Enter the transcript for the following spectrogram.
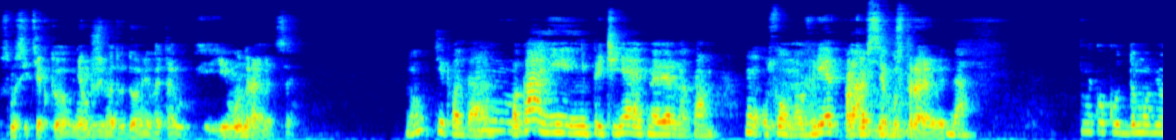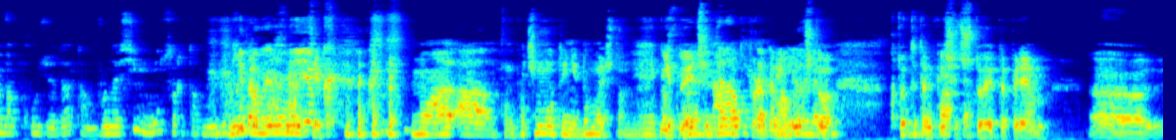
в смысле, те, кто в нем живет в доме в этом, ему нравится. Ну, типа да. Ну. Пока они не причиняют, наверное, там, ну, условно, вред. Пока там. всех устраивает. Да. Ну, как вот домовенок Кузя, да, там, выноси мусор, там, не Ну, там мультик. Ну, а, а почему ты не думаешь, что он не Нет, ну я читал про домовых, что кто-то там пишет, что это прям э,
